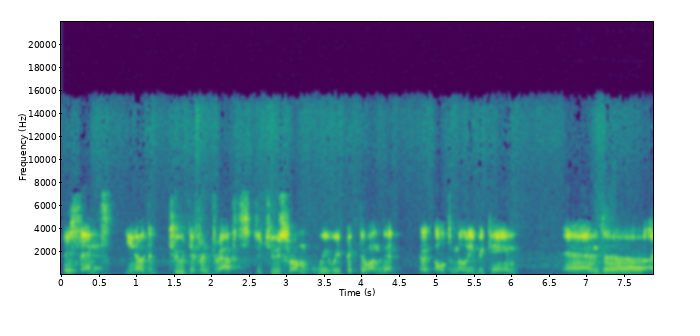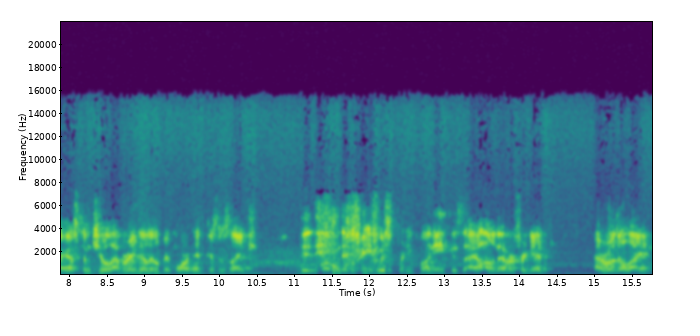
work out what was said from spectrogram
They sent, you know, the two different drafts to choose from. We, we picked the one that ultimately became. And uh, I asked them to elaborate a little bit more on it because it was like, the, the brief was pretty funny because I'll, I'll never forget. I wrote a line.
